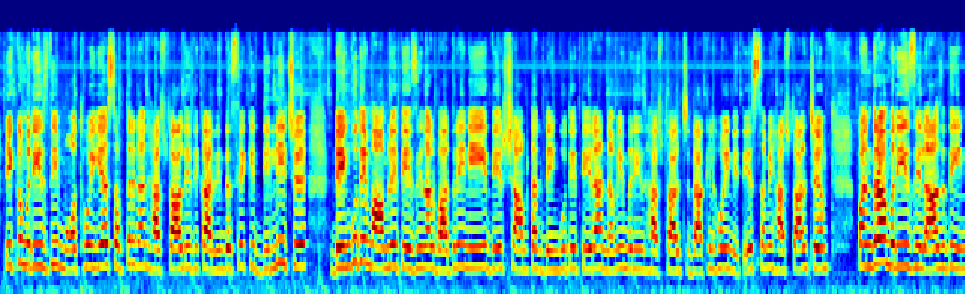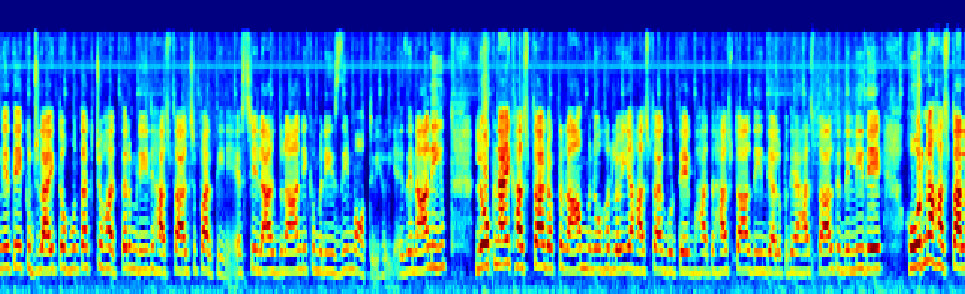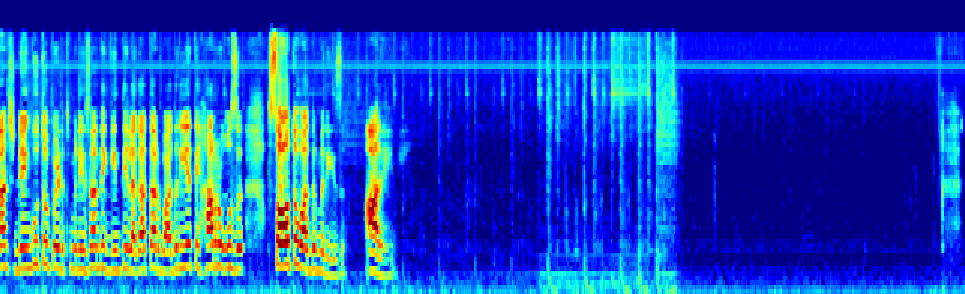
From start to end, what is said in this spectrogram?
ਇੱਕ ਮਰੀਜ਼ ਦੀ ਮੌਤ ਹੋਈ ਹੈ। ਸਫਦਰਗੰਜ ਹਸਪਤਾਲ ਦੇ ਅਧਿਕਾਰੀ ਨੇ ਦੱਸਿਆ ਕਿ ਦਿੱਲੀ 'ਚ ਡੇਂਗੂ ਦੇ ਮਾਮਲੇ ਤੇਜ਼ੀ ਨਾਲ ਵੱਧ ਰਹੇ ਨੇ। ਦੇਰ ਸ਼ਾਮ ਤੱਕ ਡੇਂਗੂ ਦੇ 13 ਨਵੇਂ ਮਰੀਜ਼ ਹਸਪਤਾਲ 'ਚ ਦਾਖਲ ਹੋਏ ਨੇ ਤੇ ਇਸ ਸਮੇਂ ਹਸਪਤਾਲ 'ਚ 15 ਮਰੀਜ਼ ਇਲਾਜ ਅਧੀਨ ਨੇ ਤੇ 1 ਜੁਲਾਈ ਤੋਂ ਹੁਣ ਤੱਕ 74 ਮਰੀਜ਼ ਹਸਪਤਾਲ 'ਚ ਭਰਤੀ ਨੇ। ਇਸ 'ਚ ਇਲਾਜ ਦੌਰਾਨ ਇੱਕ ਮਰੀਜ਼ ਦੀ ਮੌਤ ਵੀ ਹੋਈ ਹੈ। ਇਸ ਦੇ ਨਾਲ ਹੀ ਲੋਕਨਾਇਕ ਹਸਪਤਾਲ ਡਾਕਟਰ ਰਾਮ ਮਨੋਹਰ ਲੋਹੀਆ ਹਸਪਤਾਲ ਗੁਰਤੇਗ ਬਹਾਦਰ ਹਸਪਤਾਲ, ਦੀਨ ਦਿਆਲ ਉਪਧਿਆਇ ਹਸਪਤਾਲ ਤੇ ਦਿੱਲੀ ਦੇ ਹੋਰਨਾਂ ਹਸਪਤਾਲਾਂ 'ਚ ਡੇਂਗੂ ਤੋਂ ਪੀੜਤ ਮਰੀਜ਼ਾਂ ਦੀ ਗਿਣਤੀ ਲਗਾਤਾਰ ਵਧ ਰਹੀ ਹੈ ਤੇ ਹਰ ਰੋਜ਼ 100 ਤੋਂ ਵੱਧ ਮਰੀਜ਼ ਆ ਰਹੇ ਨੇ।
